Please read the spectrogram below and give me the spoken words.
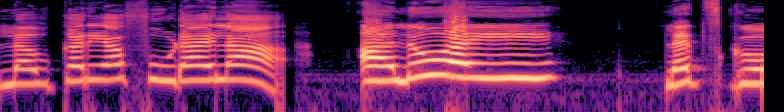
लवकर या फुडायला Alo Ai! Let's go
